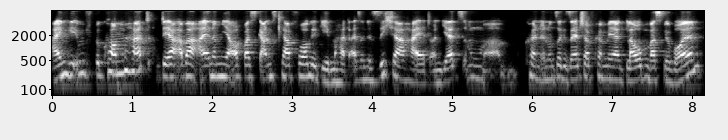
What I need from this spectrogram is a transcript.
eingeimpft bekommen hat, der aber einem ja auch was ganz klar vorgegeben hat, also eine Sicherheit. Und jetzt im, ähm, können in unserer Gesellschaft können wir ja glauben, was wir wollen.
